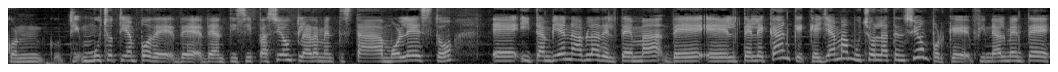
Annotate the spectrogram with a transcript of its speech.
con mucho tiempo de, anticipación, claramente está molesto. Eh, y también habla del tema del Telecán, que, llama mucho la atención, porque finalmente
